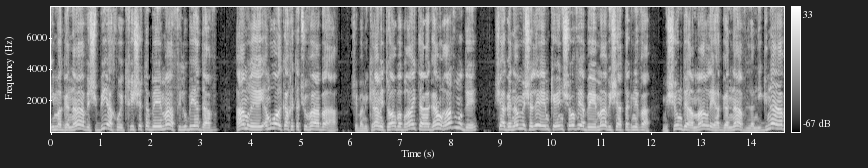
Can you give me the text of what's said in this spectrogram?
אם הגנב השביח או הכחיש את הבהמה אפילו בידיו. אמרי אמרו על כך את התשובה הבאה, שבמקרה המתואר בברייתא גם רב מודה שהגנב משלם כאין שווי הבהמה בשעת הגניבה, משום דאמר להגנב לנגנב,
